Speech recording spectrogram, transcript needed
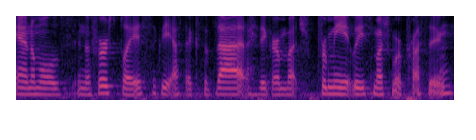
animals in the first place. Like the ethics of that, I think are much, for me at least, much more pressing.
